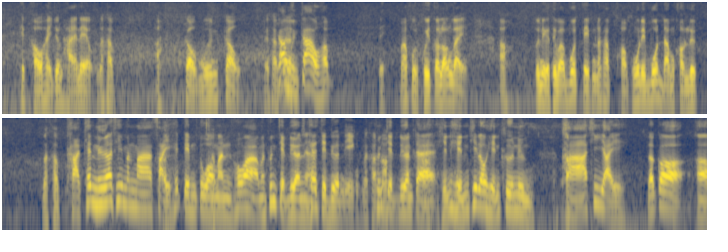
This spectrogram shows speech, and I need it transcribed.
ๆเห็ดเขาให้จนหายแล้วนะครับอะเก้าหมื่นเก้านะครับ99,000ครับนี่มาพูดคุยต่อรองได้เอาตัวนี้ก็ถือว่าบวดเต็มนะครับ ขอบหูได้บวดดำเขาลึกนะครับขาดแค่เนื้อที่มันมาใส่ให้เต็มตัวครับมัน เพราะว่ามันเพิ่ง 7 เดือนเนี่ยแค่ 7 เดือนเองนะครับเพิ่งเนาะเจ็ดเดือนแต่ครับเห็นเห็นที่เราเห็นคือหนึ่งครับ ขาที่ใหญ่แล้วก็เอ่อ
